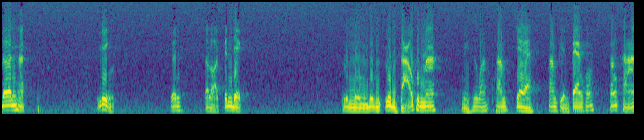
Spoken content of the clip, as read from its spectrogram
เดินหัดวิ่ง จนตลอดเป็นเด็ก รุ่นหนึ่งรุ่นรุ่นสาวขึ้นมา นี่คือความความแก่ความเปลี่ยนแปลงของสังขาร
